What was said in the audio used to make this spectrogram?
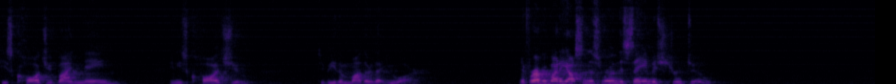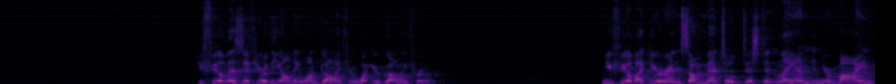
He's called you by name, and He's called you to be the mother that you are. And for everybody else in this room, the same is true too. You feel as if you're the only one going through what you're going through? You feel like you're in some mental distant land in your mind?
